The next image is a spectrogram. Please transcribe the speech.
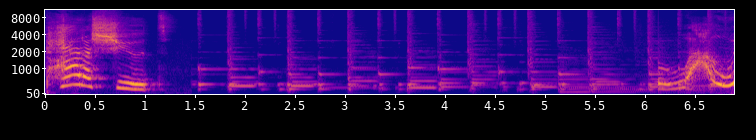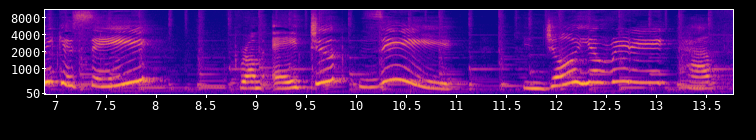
Parachute. Wow, we can see from A to Z. Enjoy your reading. Have.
